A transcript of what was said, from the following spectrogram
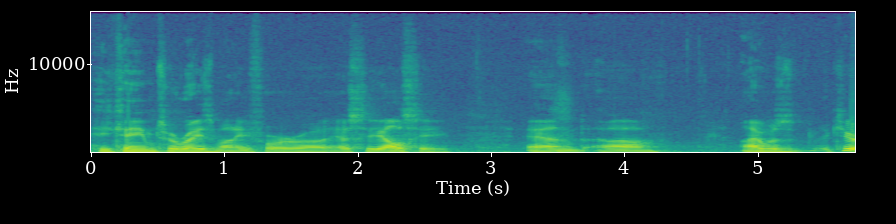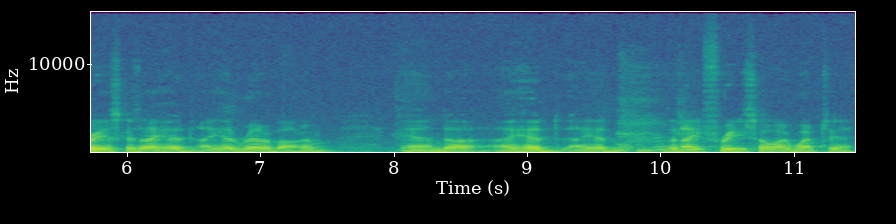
he came to raise money for uh, SCLC. And um, I was curious because I had, I had read about him. And uh, I, had, I had the night free, so I went to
